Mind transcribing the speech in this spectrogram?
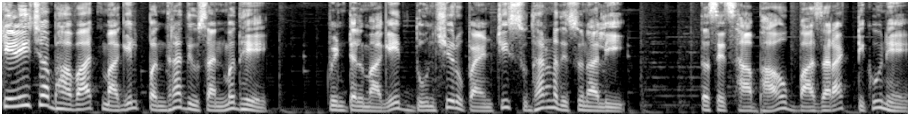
केळीच्या भावात मागील पंधरा दिवसांमध्ये क्विंटल मागे दोनशे रुपयांची सुधारणा दिसून आली. तसेच हा भाव बाजारात टिकून हे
